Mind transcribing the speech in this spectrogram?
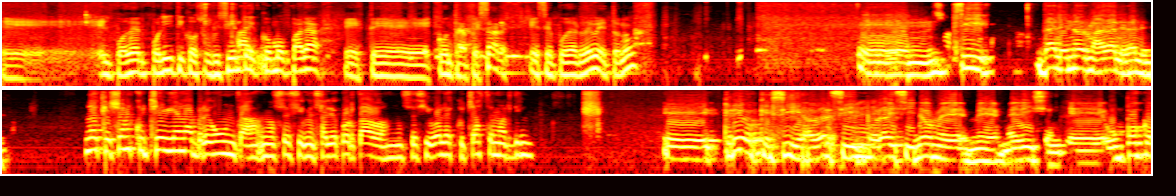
eh, el, poder político suficiente como para este, contrapesar ese poder de veto, ¿no? Eh, sí, dale Norma, dale, dale. No, es que yo no escuché bien la pregunta, no sé si me salió cortado, no sé si vos la escuchaste, Martín. Eh, creo que sí, a ver si por ahí, si no me, me, dicen. un poco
